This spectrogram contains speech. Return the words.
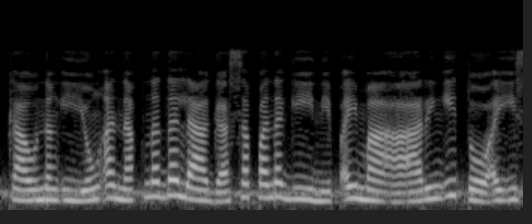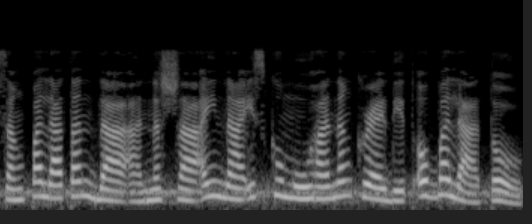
ikaw ng iyong anak na dalaga sa panaginip ay maaaring ito ay isang palatandaan na siya ay nais kumuha ng credit o balato.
